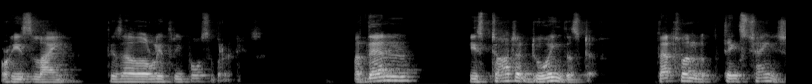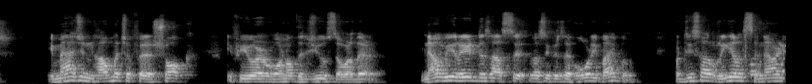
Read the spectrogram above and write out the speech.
or he's lying. These are the only three possibilities. But then he started doing this stuff. That's when things changed. Imagine how much of a shock if you were one of the Jews over there. Now we read this as, as if it's a holy Bible, but these are real scenarios,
